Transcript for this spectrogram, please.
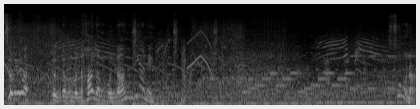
それはちょっとだからもうなんだもうなんでやねんそうなん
